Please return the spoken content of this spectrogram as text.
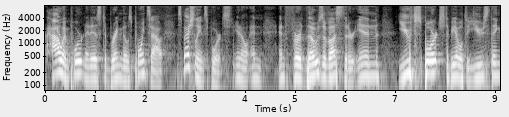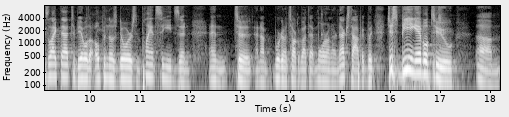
how important it is to bring those points out, especially in sports. You know, and and for those of us that are in youth sports to be able to use things like that to be able to open those doors and plant seeds and and to and I'm, we're going to talk about that more on our next topic. But just being able to um,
